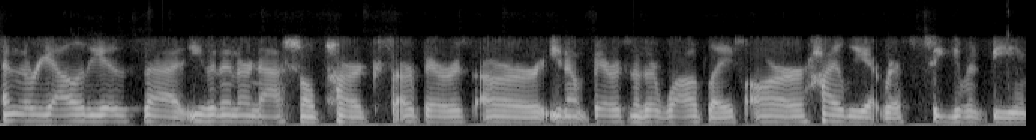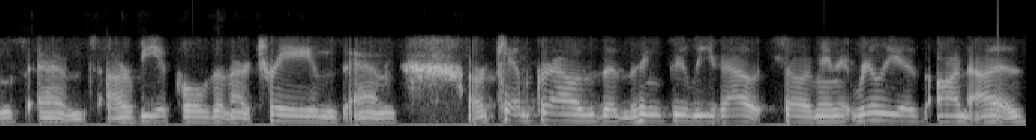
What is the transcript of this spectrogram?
and the reality is that even in our national parks, our bears are you know bears and other wildlife are highly at risk to human beings and our vehicles and our trains and our campgrounds and the things we leave out. So I mean, it really is on us.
